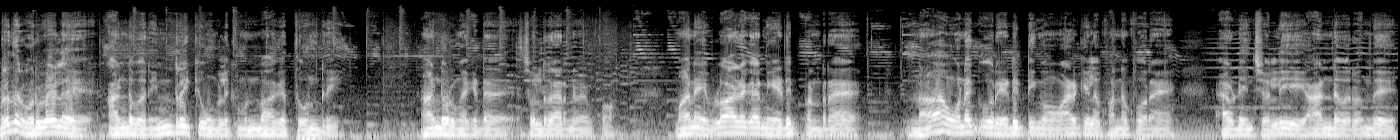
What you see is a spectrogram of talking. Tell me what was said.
பிரதர் ஒருவேளை ஆண்டவர் இன்றைக்கு உங்களுக்கு முன்பாக தோன்றி ஆண்டவர் உங்ககிட்ட சொல்கிறாருன்னு வைப்போம். மானே இவ்வளோ அழகாக நீ எடிட் பண்ணுற நான் உனக்கு ஒரு எடிட்டிங் உன் வாழ்க்கையில் பண்ண போகிறேன் அப்படின்னு சொல்லி ஆண்டவர் வந்து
